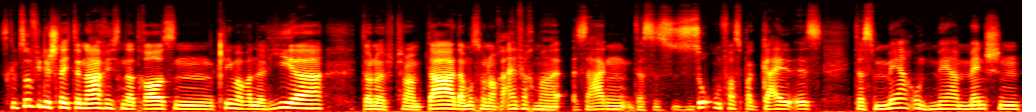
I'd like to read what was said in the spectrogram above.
Es gibt so viele schlechte Nachrichten da draußen. Klimawandel hier, Donald Trump da. Da muss man auch einfach mal sagen, dass es so unfassbar geil ist, dass mehr und mehr Menschen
